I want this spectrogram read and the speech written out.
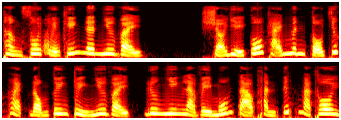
Thần xui quỷ khiến nên như vậy. Sở dĩ Cố Khải Minh tổ chức hoạt động tuyên truyền như vậy, đương nhiên là vì muốn tạo thành tích mà thôi.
